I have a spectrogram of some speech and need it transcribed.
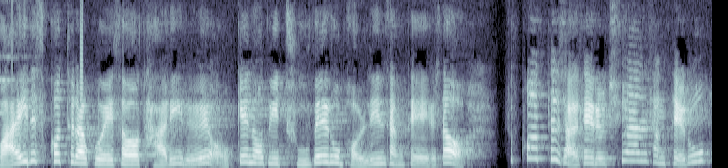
와이드 스쿼트라고 해서 다리를 어깨 너비 두 배로 벌린 상태에서 스쿼트 자세를 취한 상태로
